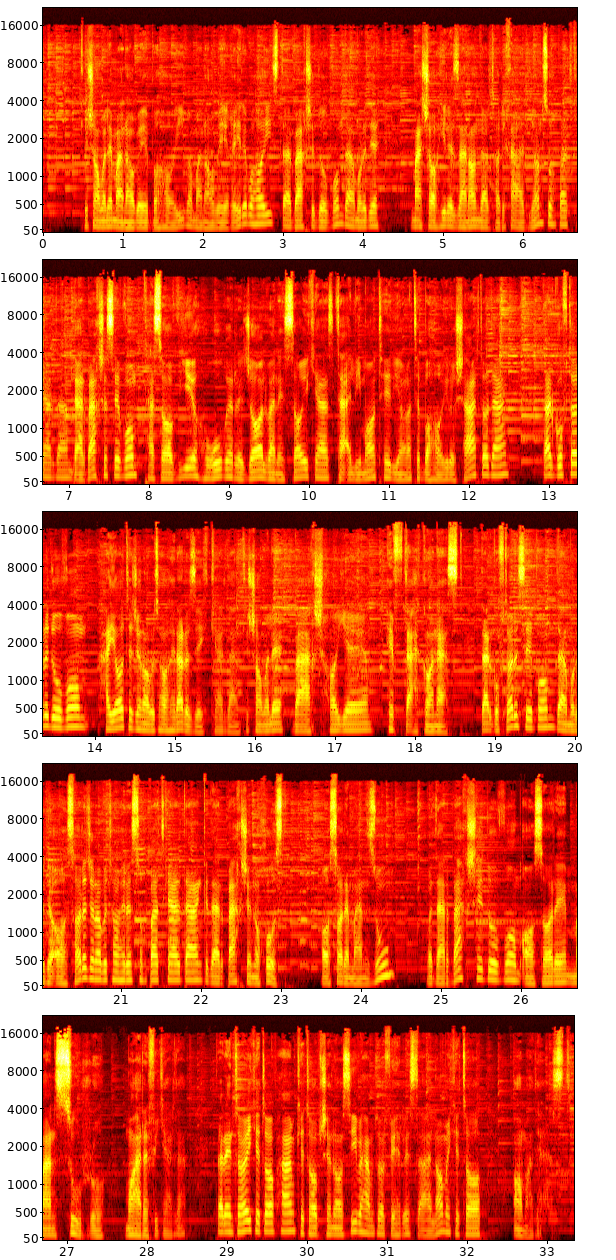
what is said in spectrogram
که شامل منابع بهایی و منابع غیر بهایی است. در بخش دوم در مورد مشاهیر زنان در تاریخ ادیان صحبت کردند در بخش سوم تصاوی حقوق رجال و نسایی که از تعلیمات دیانت بهایی را شرح دادند. در گفتار دوم حیات جناب طاهره را ذکر کردند که شامل بخش های هفدهگانه است. در گفتار سوم در مورد آثار جناب طاهره صحبت کردند که در بخش نخست آثار منظوم و در بخش دوم آثار منصور رو معرفی کردند در انتهای کتاب هم کتاب شناسی و همینطور فهرست اعلام کتاب آمده است.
